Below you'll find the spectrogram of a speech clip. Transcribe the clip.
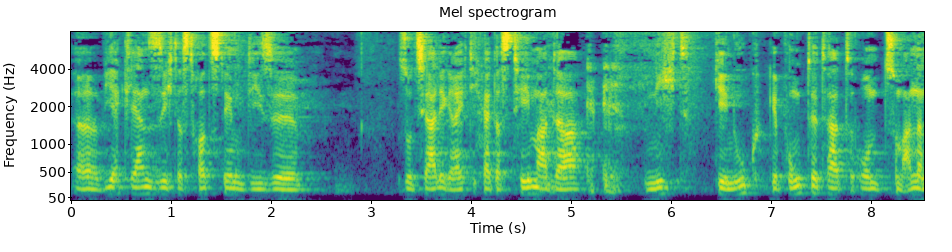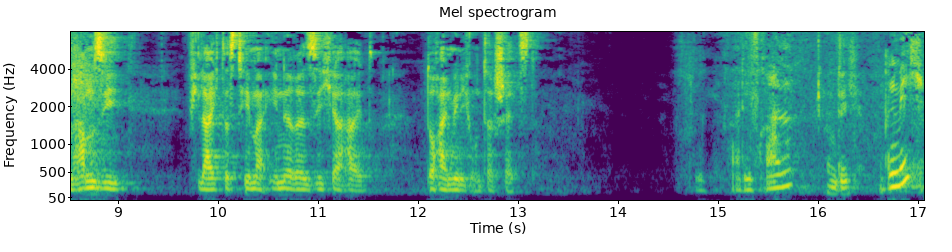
Äh, wie erklären Sie sich, dass trotzdem diese soziale Gerechtigkeit, das Thema da nicht genug gepunktet hat? Und zum anderen haben Sie vielleicht das Thema innere Sicherheit doch ein wenig unterschätzt? War die Frage? An dich? An mich?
